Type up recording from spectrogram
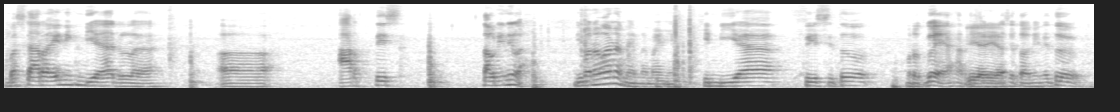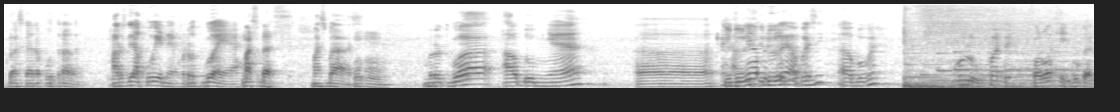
Baskara ini Hindia adalah eh, artis tahun ini lah di mana mana men namanya Hindia Fish itu menurut gua ya artis Iya, iya. Indonesia tahun ini tuh Baskara Putra lah harus diakuin ya menurut gua ya Mas Bas. Mas Bas Mm-mm. menurut gua albumnya eh Judulnya apa judulnya apa sih albumnya gua lupa deh Evaluasi bukan?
